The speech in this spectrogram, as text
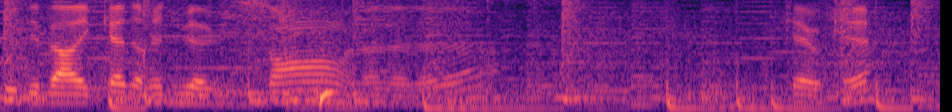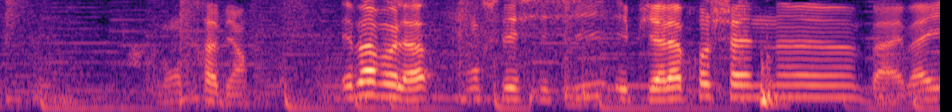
Du coup, des barricades réduites à 800. là, là, là, là. Ok, ok. Bon, très bien. Et ben voilà, on se laisse ici. Et puis à la prochaine. euh, Bye bye.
